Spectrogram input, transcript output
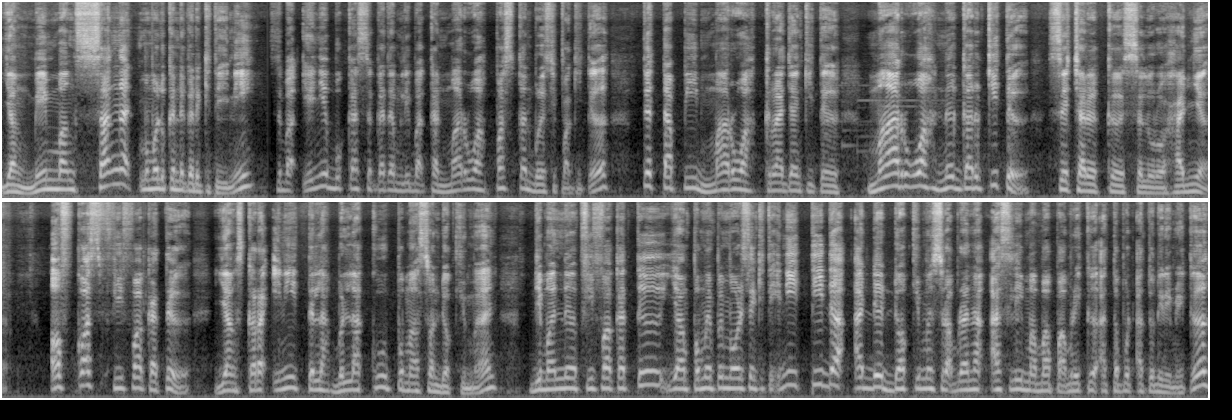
yang memang sangat memalukan negara kita ini sebab ianya bukan sekadar melibatkan maruah pasukan bola sepak kita tetapi maruah kerajaan kita maruah negara kita secara keseluruhannya Of course FIFA kata yang sekarang ini telah berlaku pemalsuan dokumen di mana FIFA kata yang pemain-pemain warisan kita ini tidak ada dokumen surat beranak asli mak bapak mereka ataupun atau diri mereka.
